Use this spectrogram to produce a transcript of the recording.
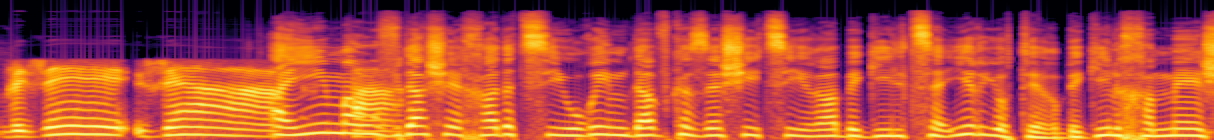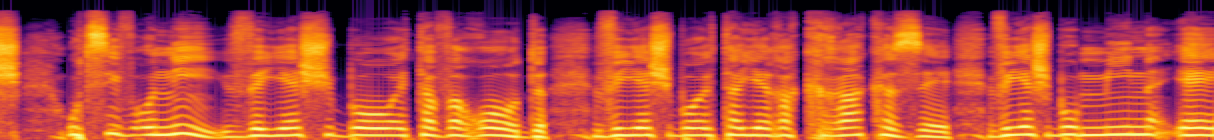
וזה ה... האם העובדה שאחד הציורים, דווקא זה שהיא צעירה בגיל צעיר יותר, בגיל חמש, הוא צבעוני, ויש בו את הוורוד, ויש בו את הירקרק הזה, ויש בו מין אה,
